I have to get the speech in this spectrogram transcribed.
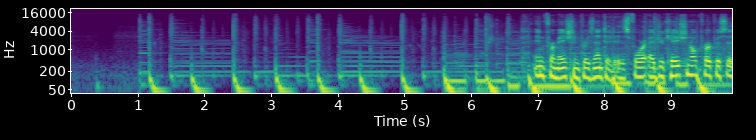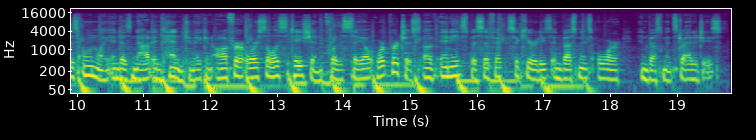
Information presented is for educational purposes only and does not intend to make an offer or solicitation for the sale or purchase of any specific securities, investments, or investment strategies.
